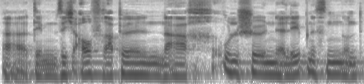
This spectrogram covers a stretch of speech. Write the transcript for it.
äh, dem sich aufrappeln nach unschönen Erlebnissen. Und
